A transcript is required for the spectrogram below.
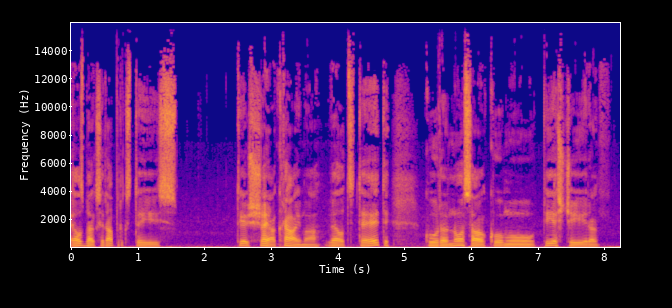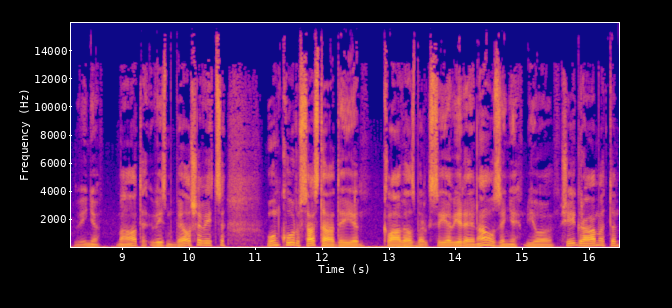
Elsbergs ir aprakstījis tieši šajā krājumā Velci tēti, kura nosaukumu piešķīra viņa māte Vizma Belševica, un kuru sastādīja Klāva Elsberga sieva Irēna Auziņa, jo šī grāmata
